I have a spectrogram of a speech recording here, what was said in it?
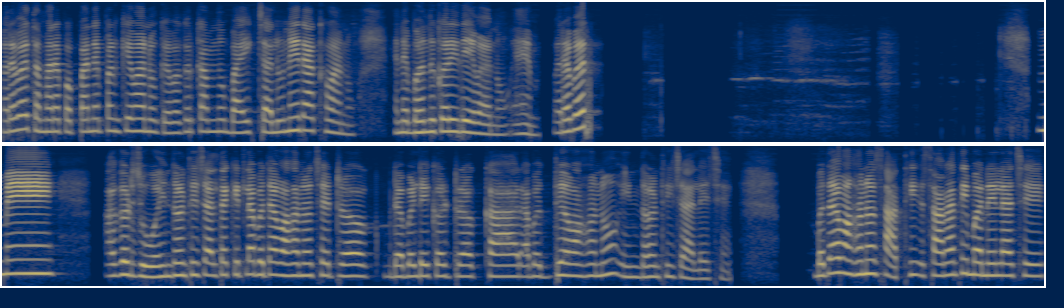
બરાબર? તમારા પપ્પાને પણ કહેવાનું કે વગર કામનું બાઇક ચાલુ નહીં રાખવાનું, એને બંધ કરી દેવાનું, એમ. બરાબર? મેં આગળ જુઓ, ઈંધણથી ચાલતા કેટલા બધા વાહનો છે? Truck, double decker truck, car, આ બધા વાહનો ઈંધણથી ચાલે છે. બધા વાહનો સાથી શાનાથી બનેલા છે.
